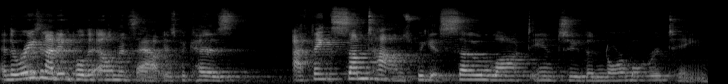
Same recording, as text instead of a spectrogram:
And the reason I didn't pull the elements out is because I think sometimes we get so locked into the normal routine,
